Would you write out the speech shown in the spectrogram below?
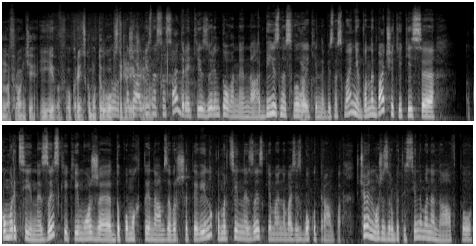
на фронті і в українському тилу, обстрілюючи скажи, а бізнес-інсайдери, які зорієнтовані на бізнес великий, на бізнесменів, вони бачать якийсь е, комерційний зиск, який може допомогти нам завершити війну. Комерційний зиск я маю на увазі з боку Трампа. Що він може зробити з цінами на нафту?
